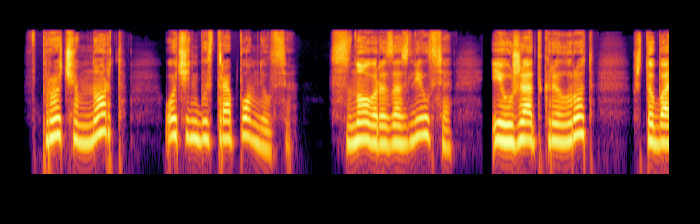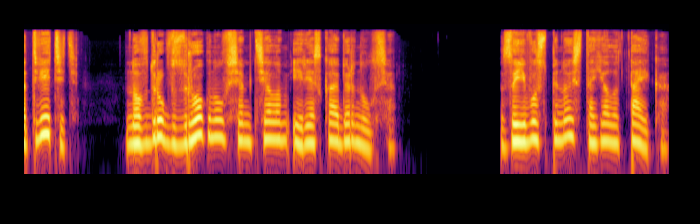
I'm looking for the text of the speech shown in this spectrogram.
Впрочем, Норт очень быстро опомнился, снова разозлился и уже открыл рот, чтобы ответить, но вдруг вздрогнул всем телом и резко обернулся. За его спиной стояла Тайка,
